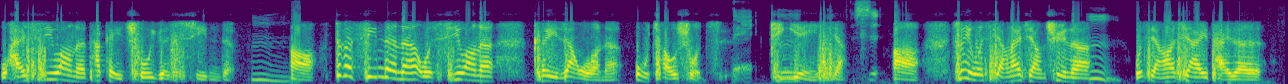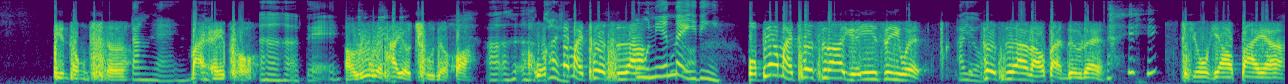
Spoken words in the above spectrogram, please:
我还希望呢，它可以出一个新的，嗯，哦，这个新的呢，我希望呢，可以让我呢物超所值，对，惊艳一下，是啊，所以我想来想去呢，嗯，我想要下一台的。电动车，当然。买 Apple，对，啊，如果他有出的话，啊，我不要买特斯拉，五年内一定，我不要买特斯拉，原因是因为，哎呦，特斯拉老板对不对？熊摇摆呀，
